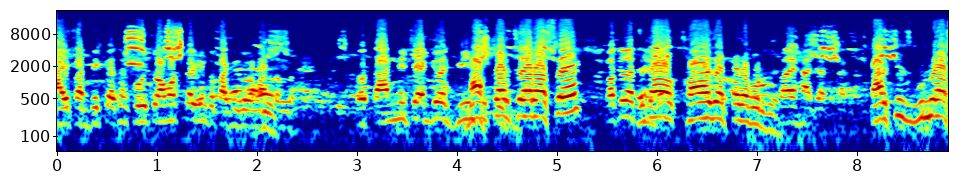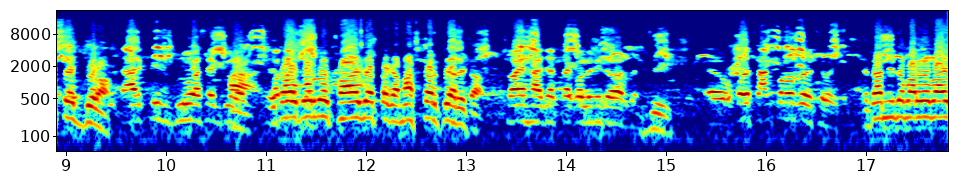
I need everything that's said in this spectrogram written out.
হাইপার দেখতে পাচ্ছেন খুবই চমৎকার কিন্তু পাখিগুলো তো তার নিচে একজন গ্রিন মাস্টার চেয়ার আছে। কত যাচ্ছে? এটা ছয় হাজার টাকা পড়বে। ছয় হাজার টাকা। টার্কিস ব্লু আছে এক জোড়া। টার্কিশ ব্লু আছে এক জোড়া। হ্যাঁ, এটাও পড়বে ছয় হাজার টাকা মাস্টার পেয়ার এটা। ছয় হাজার টাকা হলে নিতে পারবেন জি। উপরে সানকোনও রয়েছে ভাই। এটা নিতে পারবে ভাই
